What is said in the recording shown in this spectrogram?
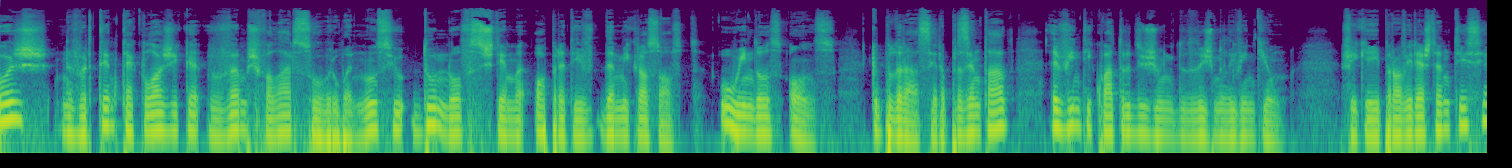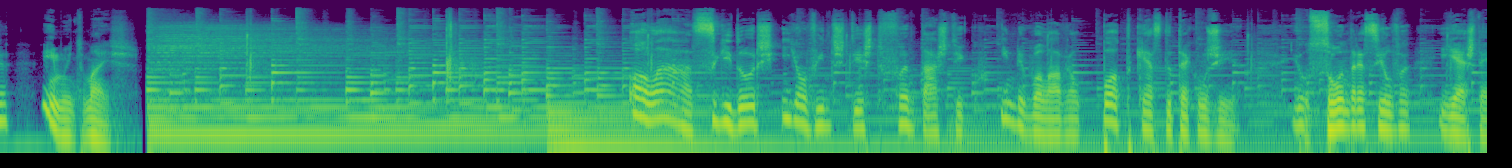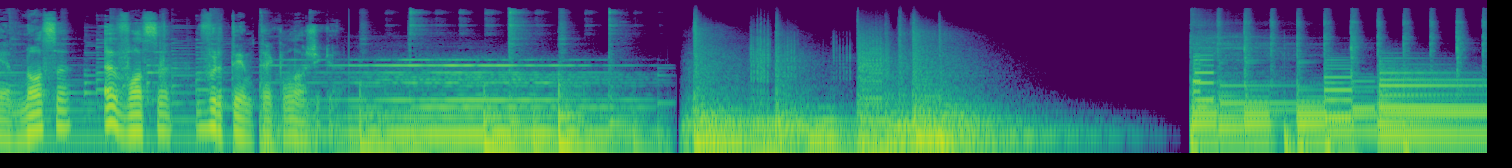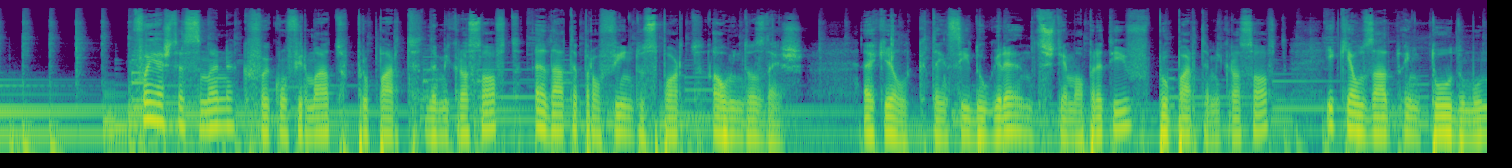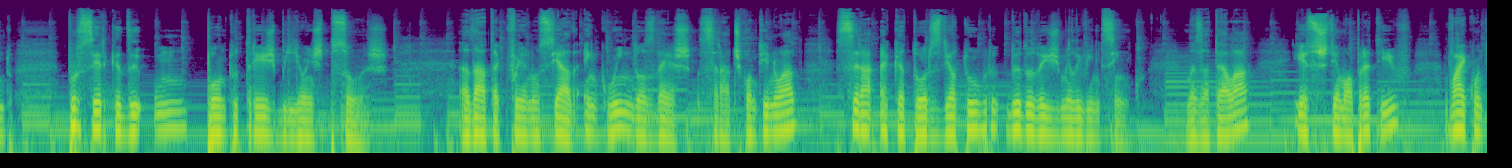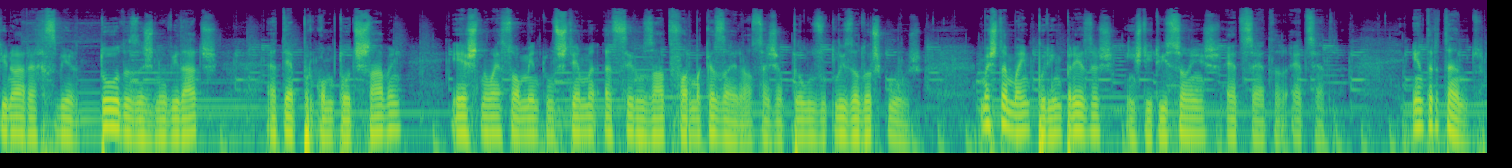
Hoje, na vertente tecnológica, vamos falar sobre o anúncio do novo sistema operativo da Microsoft, o Windows 11, que poderá ser apresentado a 24 de junho de 2021. Fique aí para ouvir esta notícia e muito mais. Olá, seguidores e ouvintes deste fantástico, inigualável podcast de tecnologia. Eu sou André Silva e esta é a nossa, a vossa vertente tecnológica. Foi esta semana que foi confirmado por parte da Microsoft a data para o fim do suporte ao Windows 10 aquele que tem sido o grande sistema operativo por parte da Microsoft e que é usado em todo o mundo por cerca de 1.3 bilhões de pessoas. A data que foi anunciada em que o Windows 10 será descontinuado será a 14 de outubro de 2025, mas até lá, esse sistema operativo vai continuar a receber todas as novidades, até porque, como todos sabem, este não é somente um sistema a ser usado de forma caseira, ou seja, pelos utilizadores comuns, mas também por empresas, instituições, etc, etc. Entretanto,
